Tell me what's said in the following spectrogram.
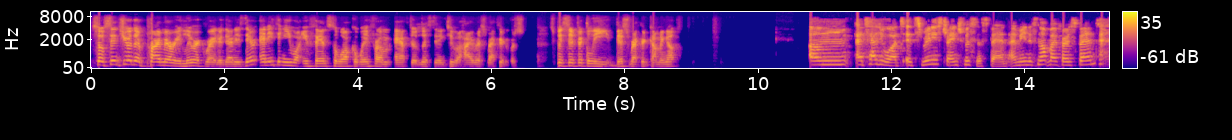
So since you're the primary lyric writer, then is there anything you want your fans to walk away from after listening to a Hiraes record or specifically this record coming up? Um, I tell you what, it's really strange with this band. I mean, it's not my first band,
